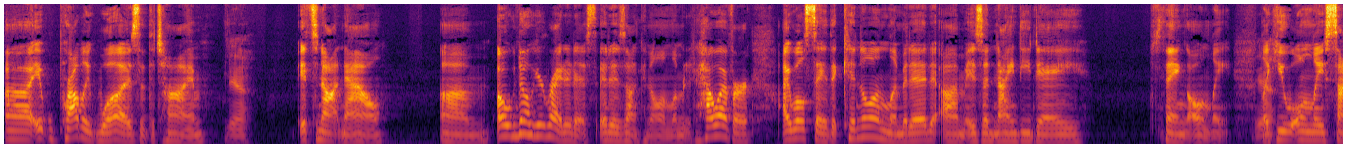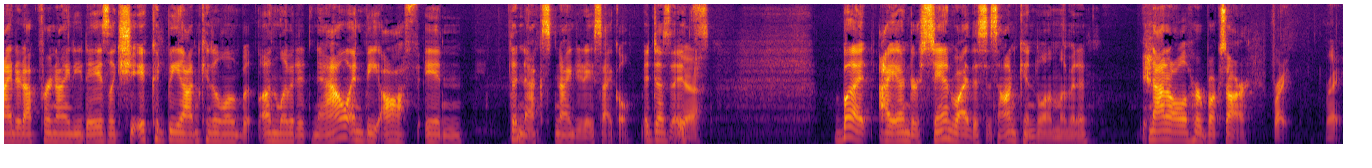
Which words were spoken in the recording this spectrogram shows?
Uh, it probably was at the time. Yeah. It's not now. Um, oh no, you're right. It is. It is on Kindle Unlimited. However, I will say that Kindle Unlimited um, is a 90 day thing only. Like you only signed it up for 90 days. Like she, it could be on Kindle Unlimited now and be off in the next 90 day cycle. It does. It's, Yeah. But I understand why this is on Kindle Unlimited. Not all of her books are. Right. Right.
